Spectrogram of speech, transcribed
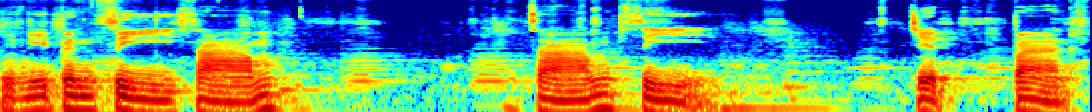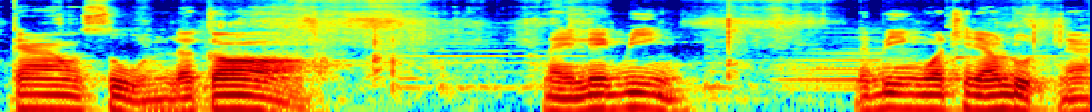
สูตรนี้เป็น 4 3 3 4 7 8 9 0 แล้วก็ในเลขวิ่ง และวิ่งวันที่แล้วหลุดนะ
